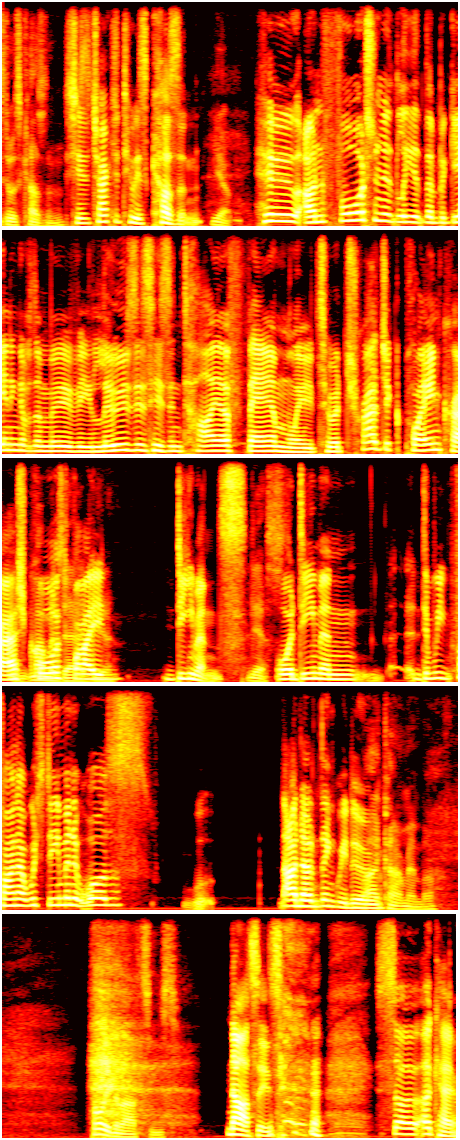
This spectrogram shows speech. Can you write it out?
attracted to his cousin. she's attracted to his cousin, Yeah. who unfortunately at the beginning of the movie loses his entire family to a tragic plane crash Mum and caused dad, by yeah. demons. Yes. Or demon. Did we find out which demon it was? I don't think we do. I can't remember. Probably the Nazis. Nazis. so, okay.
